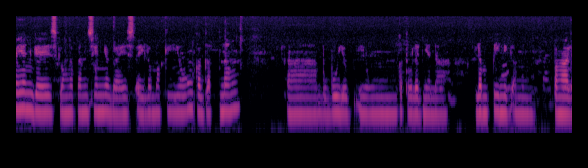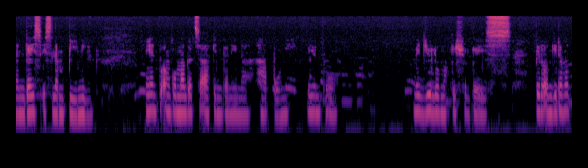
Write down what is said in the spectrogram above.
Ayan guys, kung napansin nyo guys, ay lumaki yung kagat ng ah, bubuyog. Yung katulad niya na lampinig ang pangalan guys is lampinig. Ayan po ang kumagat sa akin kanina hapon. Ayan po. Medyo lumaki siya guys. Pero ang ginamot,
